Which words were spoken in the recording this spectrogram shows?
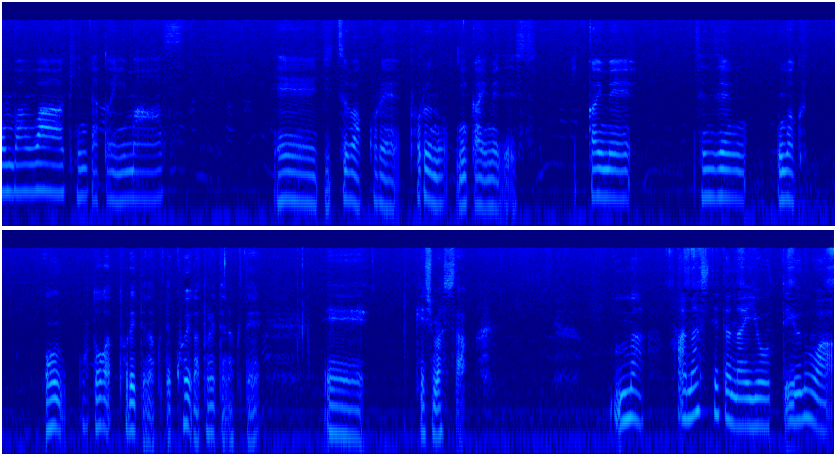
こんばんは金太と言います、えー、実はこれ撮るの2回目です。1回目全然うまく音音が取れてなくて声が取れてなくて、えー、消しました。まあ話してた内容っていうのは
